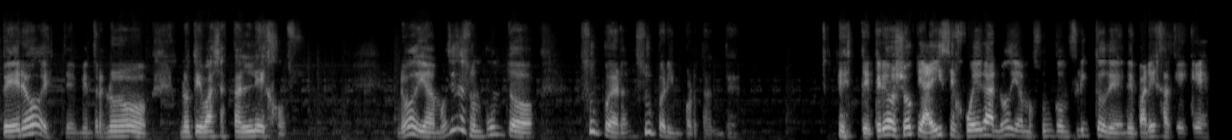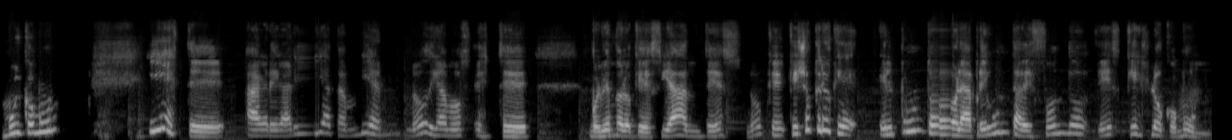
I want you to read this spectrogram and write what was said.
pero este, mientras no, no te vayas tan lejos, ¿no? Digamos, ese es un punto súper, súper importante. Este, creo yo que ahí se juega, ¿no? Digamos, un conflicto de, de pareja que, que es muy común. Y este, agregaría también, ¿no? Digamos, este, volviendo a lo que decía antes, ¿no? Que, que yo creo que el punto, la pregunta de fondo es qué es lo común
